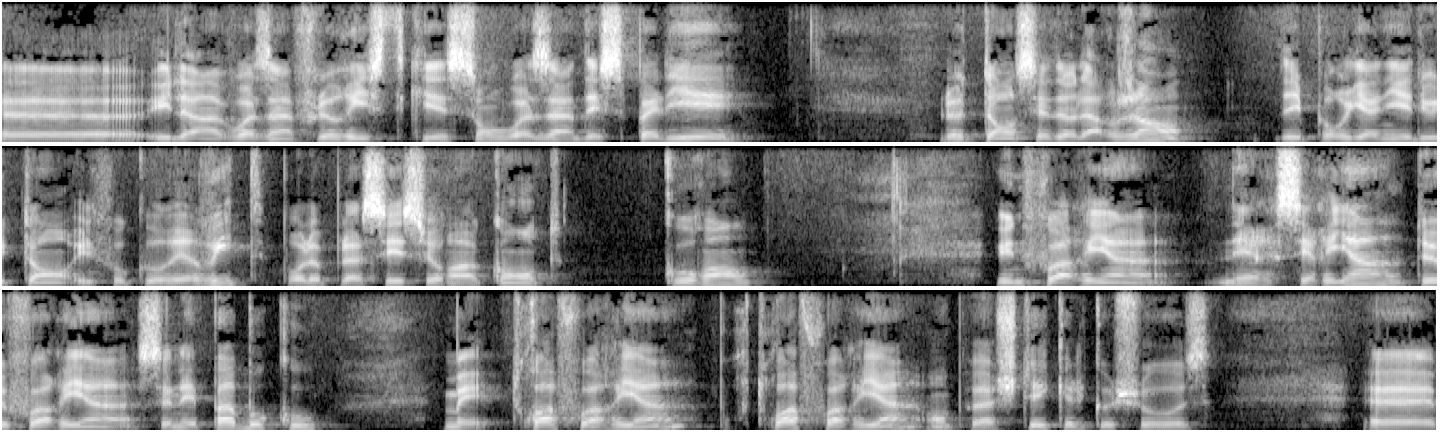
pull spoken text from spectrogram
Euh, il a un voisin fleuriste qui est son voisin d'espalier. Le temps, c'est de l'argent. Et pour gagner du temps, il faut courir vite pour le placer sur un compte courant. Une fois rien, c'est rien. Deux fois rien, ce n'est pas beaucoup. Mais trois fois rien, pour trois fois rien, on peut acheter quelque chose. Euh,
